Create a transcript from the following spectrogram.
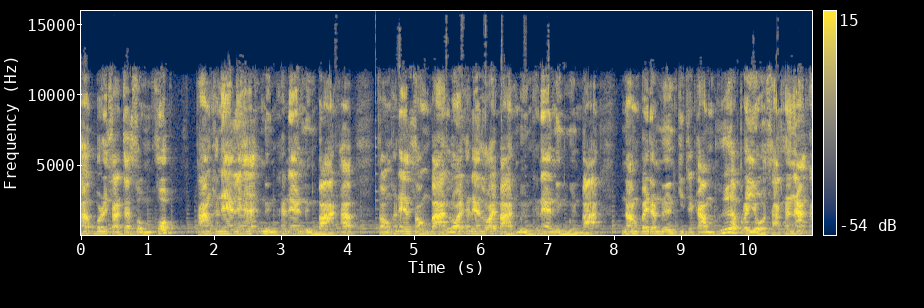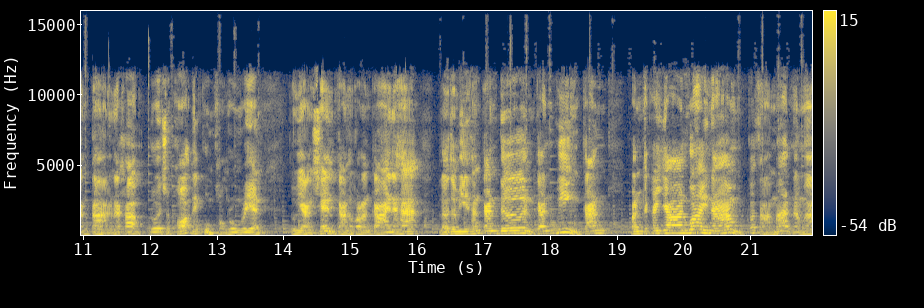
ครับ บริษัทจะสมทบตามคะแนนเลยฮะ1คะแนน 1 บาทครับ2คะแนน 2 บาท100คะแนน100บาทหมื่นคะแนน 10,000 บาทนำไปดำเนินกิจกรรมเพื่อประโยชน์สาธารณะต่างๆนะครับ โดยเฉพาะในกลุ่มของโรงเรียน ตัวอย่างเช่น การออกกำลังกายนะฮะเราจะมีทั้งการเดิน การวิ่ง การ ปั่นจักรยานว่ายน้ำก็สามารถนำมา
